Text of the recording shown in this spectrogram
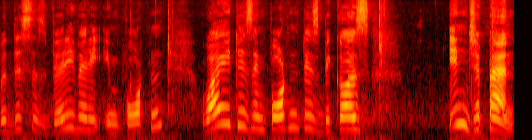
but this is very very important. Why it is important is because in Japan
